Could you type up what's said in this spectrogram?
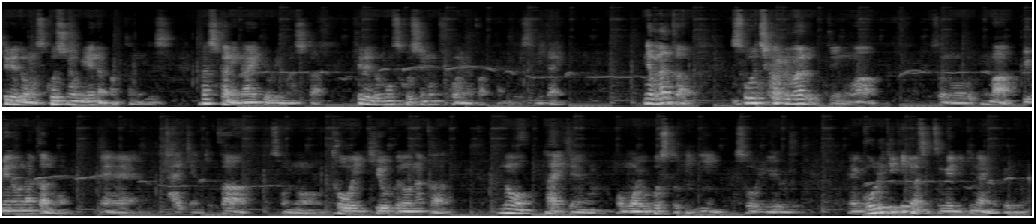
けれども少しも見えなかったのです。確かに泣いておりました。けれども少しも聞こえなかったのです。みたいな。でもなんか、そういう知覚があるっていうのは、その、まあ、夢の中の、えー体験とか、その、遠い記憶の中の体験を思い起こすときに、そういう、え合理的には説明できないんだけれども、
